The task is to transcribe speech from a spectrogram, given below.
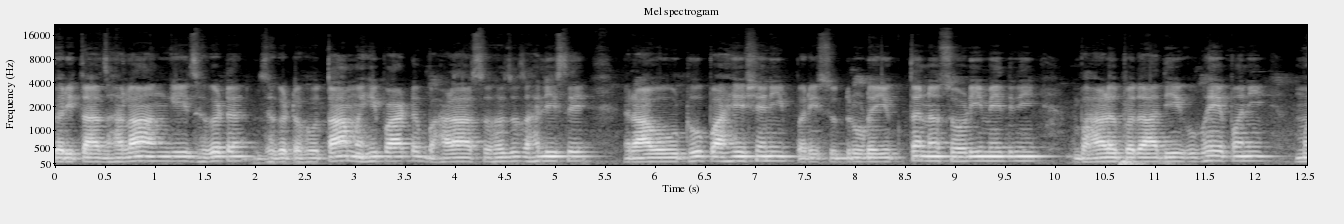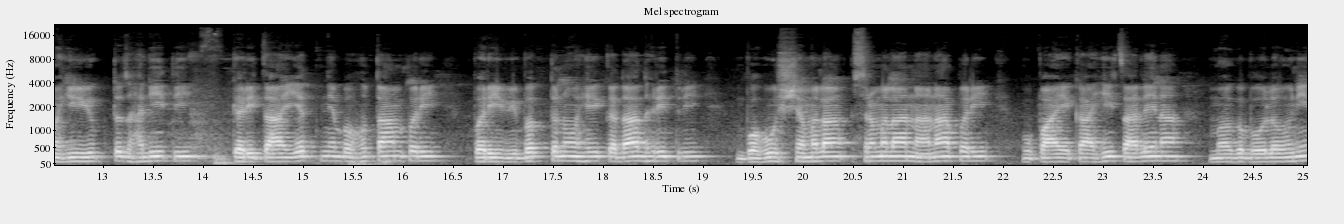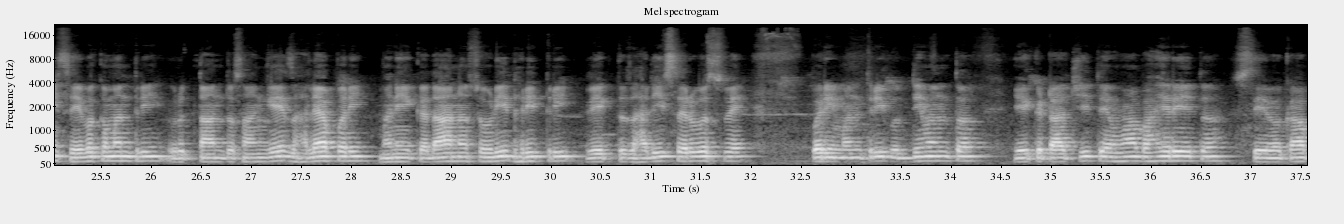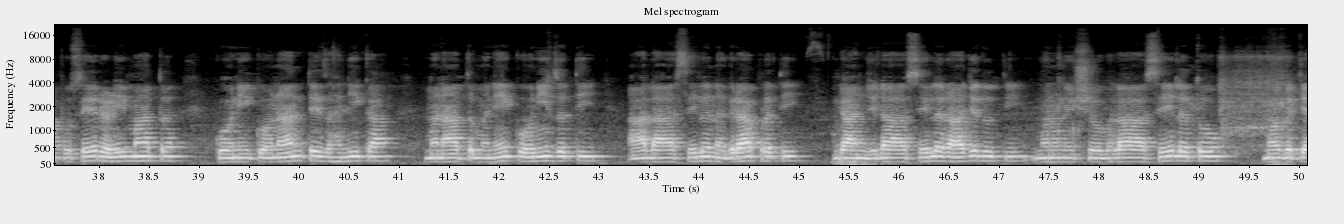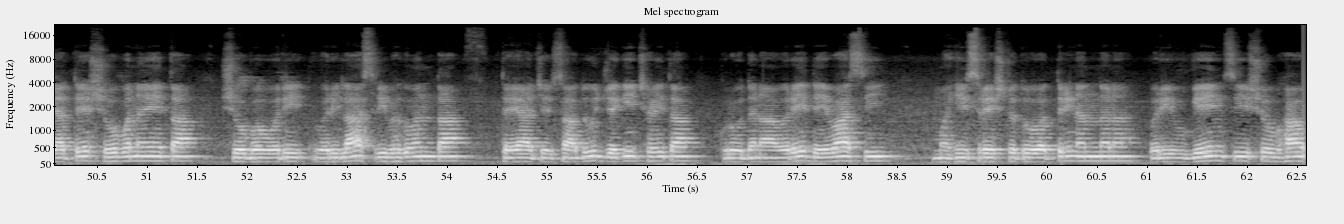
करिता झाला अंगी झगट झगट होता महिपाट भाळा सहज झालीसे राव उठू पाहे शनी परिसुदृढयुक्त न सोडी मेदिनी भाळपदादी उभयपणी महियुक्त झाली ती. करिता यत्न बहुतां परी परी विभक्त नो हे कदा धरित्री. बहुशमला श्रमला नाना परी उपाय काही चालेना. मग बोलवणी सेवक मंत्री वृत्तांत सांगे झाल्या परी म्हणे कदा न सोडी धरित्री व्यक्त झाली सर्वस्वे. परी मंत्री बुद्धिमंत एकटाची तेव्हा बाहेर येत. सेवका पुसे रळी मात. कोणी कोणांते झाली का? मनात मने कोणी जती? आला असेल नगराप्रती. गांजिला असेल राजदूती. म्हणून शोभला असेल तो. मग त्याते शोभ न येता शोभवरी वरिला श्री भगवंता. तयाचे साधू जगी छळिता क्रोधनावरे देवासी. मही श्रेष्ठ तो अत्रिनंदन परियुगेंसी शोभा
